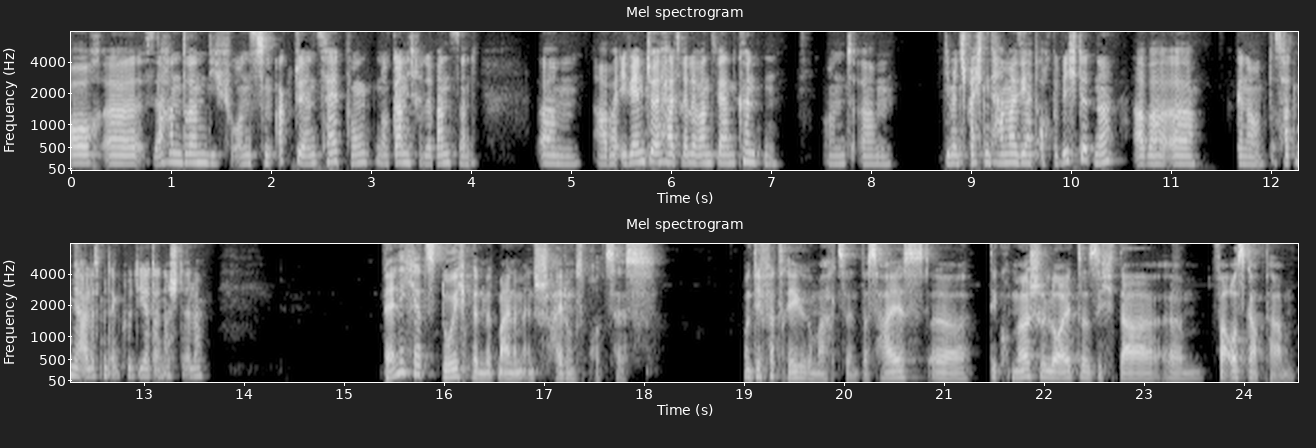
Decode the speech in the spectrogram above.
auch äh, Sachen drin, die für uns zum aktuellen Zeitpunkt noch gar nicht relevant sind, ähm, aber eventuell halt relevant werden könnten. Und ähm, dementsprechend haben wir sie halt auch gewichtet, ne? Aber äh, genau, das hatten wir alles mit inkludiert an der Stelle. Wenn ich jetzt durch bin mit meinem Entscheidungsprozess und die Verträge gemacht sind, das heißt, äh, die Commercial-Leute sich da ähm, verausgabt haben,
